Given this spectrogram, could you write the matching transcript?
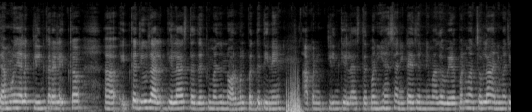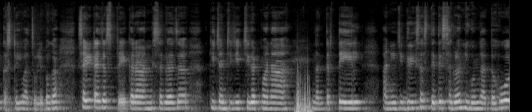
त्यामुळे याला क्लीन करायला इतका इतका जीव जा गेला असता जर की माझ्या नॉर्मल पद्धतीने आपण क्लीन केलं असतं. पण ह्या सॅनिटायझरने माझा वेळ पण वाचवला आणि माझे कष्टही वाचवले. बघा सॅनिटायझर स्प्रे करा आणि सगळ्याचं किचनची जी चिकटपणा नंतर तेल आणि जी ग्रीस असते ते सगळं निघून जातं. हो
